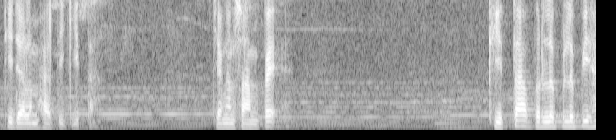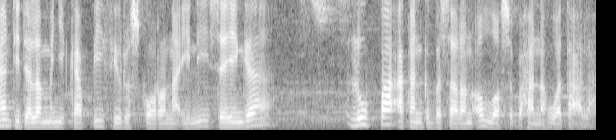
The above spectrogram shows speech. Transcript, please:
di dalam hati kita. Jangan sampai kita berlebih-lebihan di dalam menyikapi virus corona ini sehingga lupa akan kebesaran Allah Subhanahu wa taala.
